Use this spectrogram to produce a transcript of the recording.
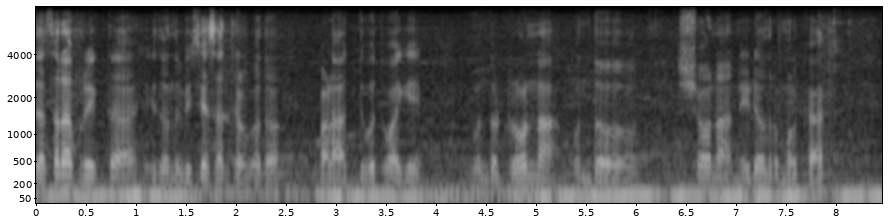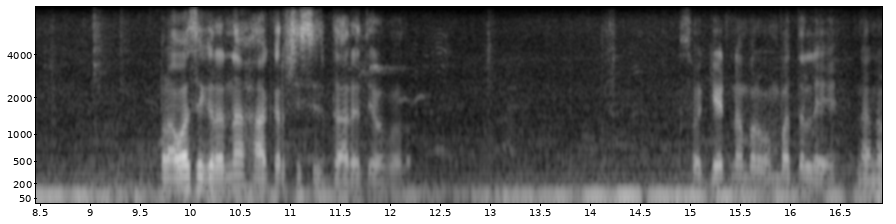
ದಸರಾ ಪ್ರಯುಕ್ತ ಇದೊಂದು ವಿಶೇಷ ಅಂತ ಹೇಳ್ಬೋದು. ಭಾಳ ಅದ್ಭುತವಾಗಿ ಒಂದು ಡ್ರೋನ್ನ ಒಂದು ಶೋನ ನೀಡೋದ್ರ ಮೂಲಕ ಪ್ರವಾಸಿಗರನ್ನು ಆಕರ್ಷಿಸಿದ್ದಾರೆ ಅಂತ ಹೇಳ್ಬೋದು. ಸೊ ಗೇಟ್ ನಂಬರ್ ಒಂಬತ್ತಲ್ಲಿ ನಾನು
